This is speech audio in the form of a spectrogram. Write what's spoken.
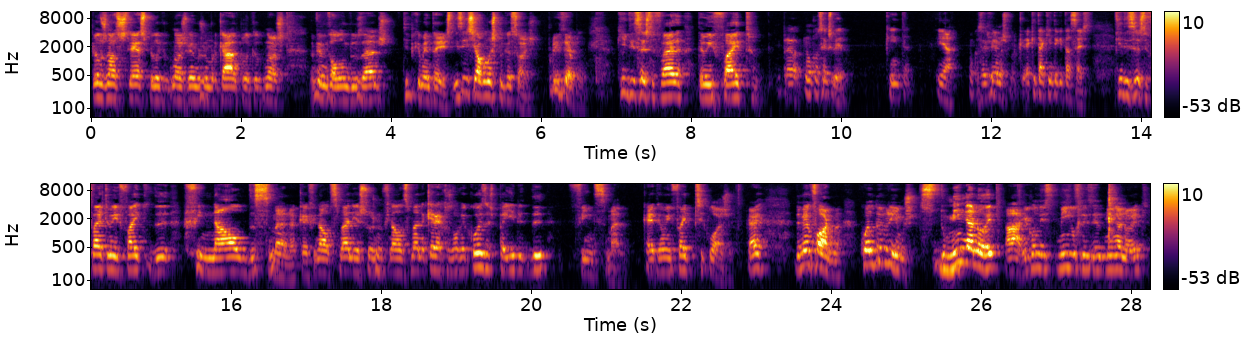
pelos nossos testes, pelo que nós vemos no mercado, pelo que nós vemos ao longo dos anos, tipicamente é isto. Existem algumas explicações. Por exemplo, quinta e sexta-feira tem um efeito. Não consegues ver. Quinta. Yeah, não consegues ver, mas aqui está quinta, aqui está sexta. Quinta e sexta-feira tem um efeito de final de semana, ok? Final de semana e as pessoas no final de semana querem resolver coisas para ir de fim de semana, ok? Tem um efeito psicológico, ok? Da mesma forma, quando abrimos domingo à noite, ah, eu quando disse domingo eu queria dizer domingo à noite,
